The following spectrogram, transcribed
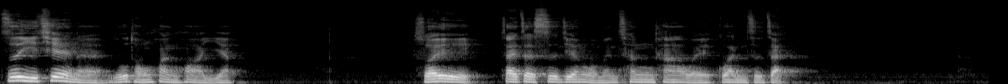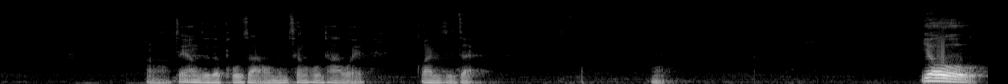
知一切呢，如同幻化一样。所以在这世间，我们称他为观自在啊，这样子的菩萨，我们称呼他为观自在。嗯，又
